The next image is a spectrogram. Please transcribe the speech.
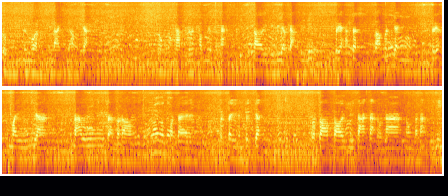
ទុំនិមន្តដាច់អង្គចាស់ទ្រង់ប្រកាសលើធម្មរតនៈដោយវិរិយកាសពីនេះព្រះអាទិត្យក៏បញ្ចេញរស្មីយ៉ាង ដៅតែម្ដងប៉ុន្តែប្រតិនឹងទឹកចិត្តប្រកបដោយមេត្តាករុណាក្នុងឋានៈទីនេះ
